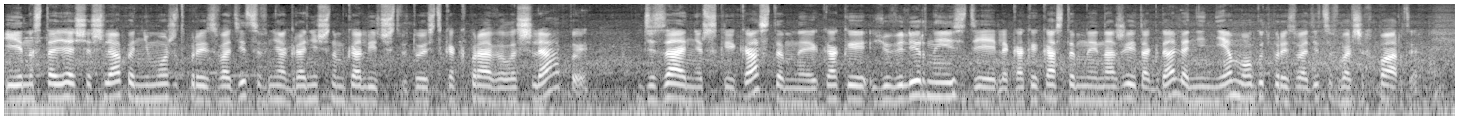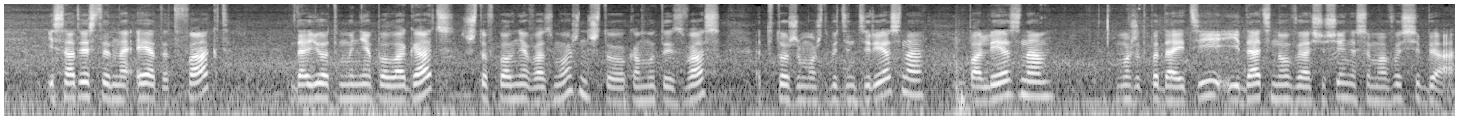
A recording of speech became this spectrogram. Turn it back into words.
и настоящая шляпа не может производиться в неограниченном количестве. То есть, как правило, шляпы дизайнерские, кастомные, как и ювелирные изделия, как и кастомные ножи и так далее, они не могут производиться в больших партиях. И, соответственно, этот факт дает мне полагать, что вполне возможно, что кому-то из вас это тоже может быть интересно, полезно, может подойти и дать новые ощущения самого себя.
